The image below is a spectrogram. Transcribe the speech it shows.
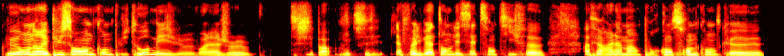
qu'on aurait pu s'en rendre compte plus tôt, mais voilà, je je sais pas, il a fallu attendre les 7 centifs à faire à la main pour qu'on se rende compte que,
